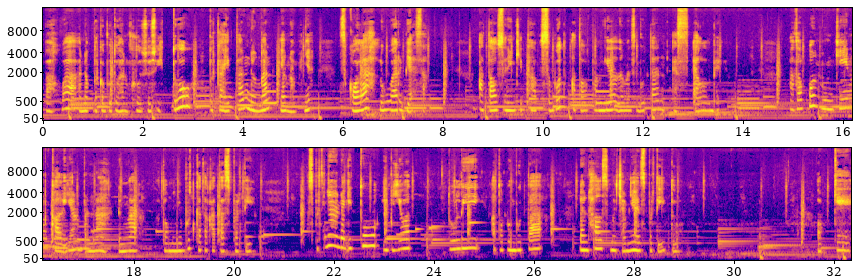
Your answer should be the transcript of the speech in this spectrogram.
bahwa anak berkebutuhan khusus itu berkaitan dengan yang namanya sekolah luar biasa atau sering kita sebut atau panggil dengan sebutan SLB ataupun mungkin kalian pernah dengar atau menyebut kata-kata seperti sepertinya anak itu idiot, tuli, ataupun buta dan hal semacamnya seperti itu. Oke,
